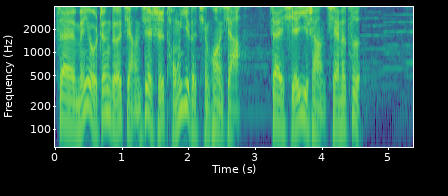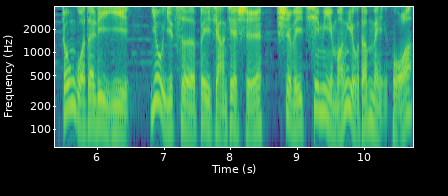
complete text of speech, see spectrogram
在没有征得蒋介石同意的情况下，在协议上签了字。中国的利益又一次被蒋介石视为亲密盟友的美国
